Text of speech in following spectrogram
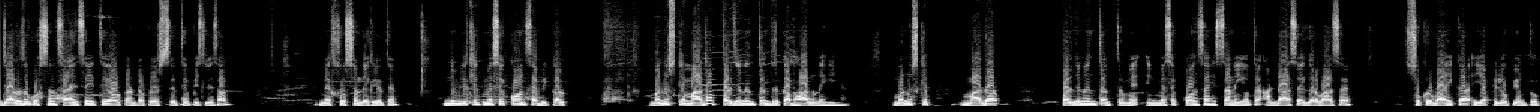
ज़्यादातर क्वेश्चन साइंस से ही थे और करंट अफेयर से थे पिछले साल। नेक्स्ट क्वेश्चन देख लेते हैं। निम्नलिखित में से कौन सा विकल्प? मनुष्य के मादा प्रजनन तंत्र का भाग नहीं है। मनुष्य के मादा प्रजनन तंत्र में इनमें से कौन सा हिस्सा नहीं होता? अंडाशय, गर्भाशय, शुक्रवाहिका या फिलोपियन ट्यूब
